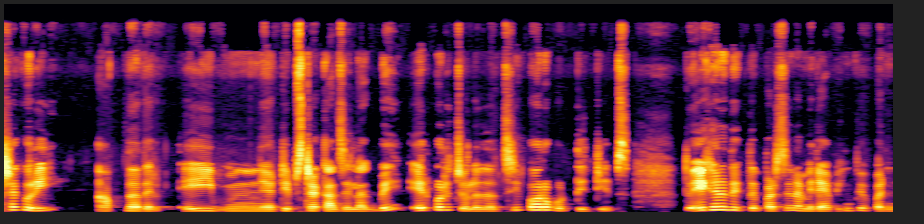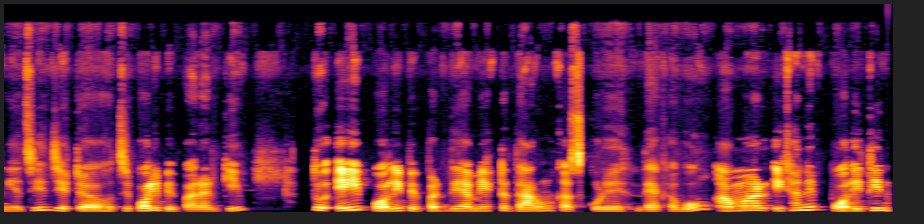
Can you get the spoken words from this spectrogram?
আশা করি আপনাদের এই টিপসটা কাজে লাগবে। এরপরে চলে যাচ্ছি পরবর্তী টিপস। তো এখানে দেখতে পারছেন আমি র‍্যাপিং পেপার নিয়েছি যেটা হচ্ছে পলি পেপার আর কি তো এই পলি পেপার দিয়ে আমি একটা দারুণ কাজ করে দেখাবো। আমার এখানে পলিথিন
